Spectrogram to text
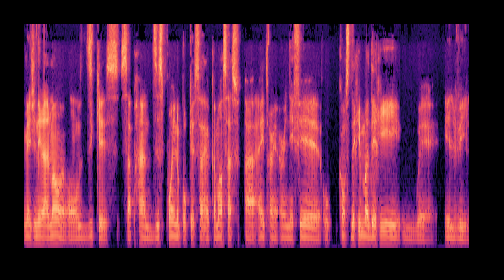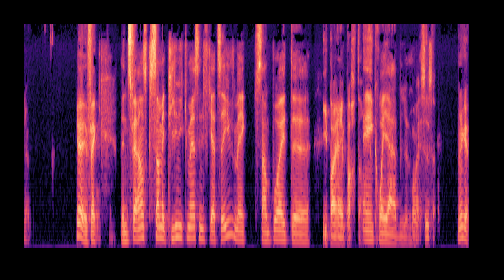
Mais généralement, on dit que ça prend 10 points pour que ça commence à, être un, effet euh, considéré modéré ou euh, élevé. Là. Fait une différence qui semble être cliniquement significative, mais qui semble pas être euh, hyper important. Incroyable. Oui, c'est ça. OK.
